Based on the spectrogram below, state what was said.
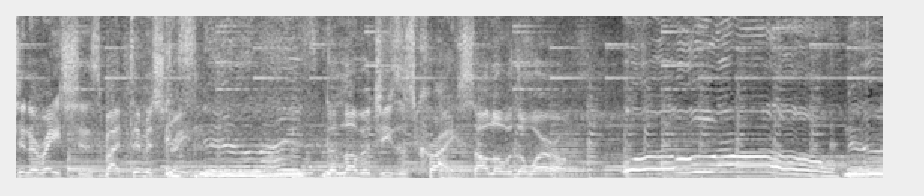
generations by demonstrating the love of Jesus Christ all over the world. Whoa, new life,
